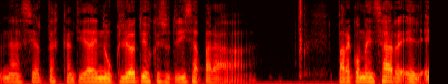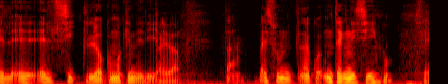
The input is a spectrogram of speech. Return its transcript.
una cierta cantidad de nucleótidos que se utiliza para, para comenzar el, el- el- el ciclo, como quien diría. Ahí va. Está. Es un, un tecnicismo. Sí.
